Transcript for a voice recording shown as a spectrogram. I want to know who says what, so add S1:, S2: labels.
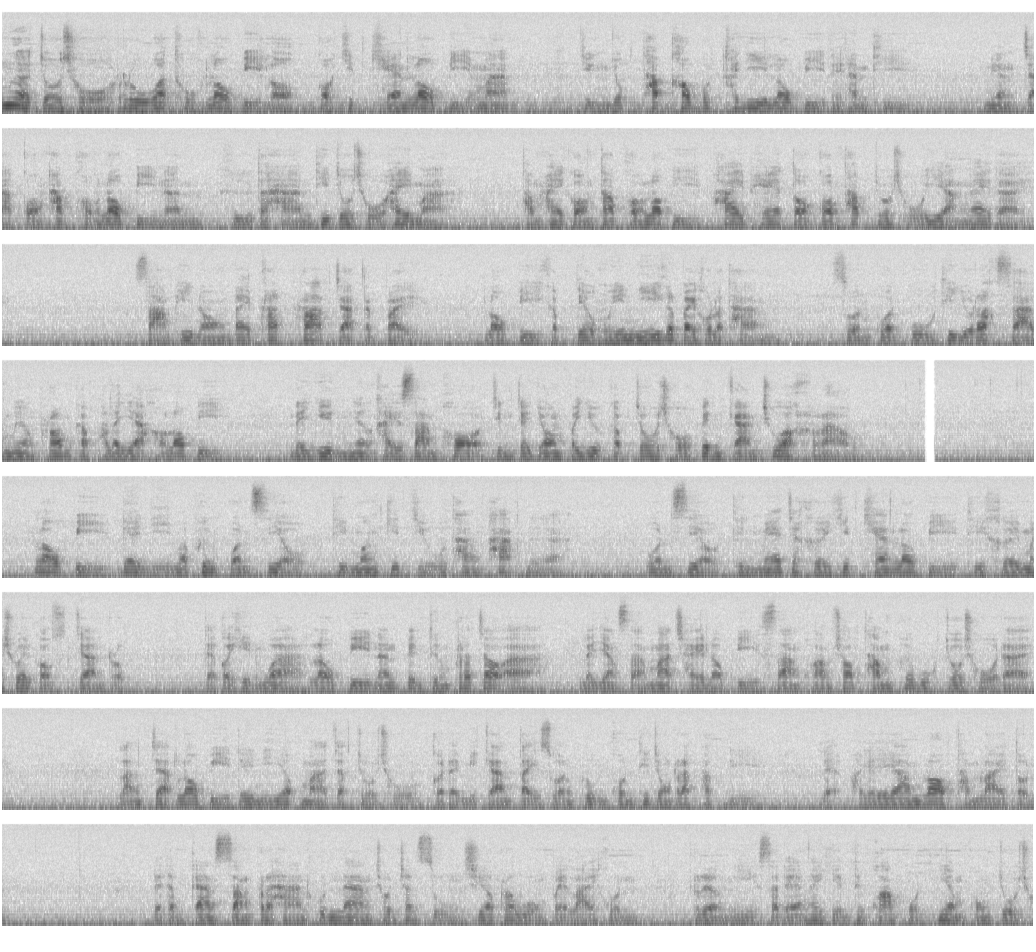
S1: เมื่อโจโฉรู้ว่าถูกเล่าปีหลอกก็คิดแค้นเล่าปีมาก จึงยกทัพเข้าบทขยี้เล่าปีในทันที เนื่องจากกองทัพของเล่าปีนั้นคือทหารที่โจโฉให้มาทำให้กองทัพของเล่าปีพ่ายแพ้ต่อกองทัพโจโฉอย่างง่ายดายสามพี่น้องได้พลัดพรากจากกันไปเล่าปีกับเตียวหุยหนีกันไปคนละทาง ส่วนกวนอูที่อยู่รักษาเมืองพร้อมกับภรรยาของเล่าปีได้ยืนเงื่อนไขสามข้อจึงจะยอมไปอยู่กับโจโฉเป็นการชั่วคราว เล่าปีได้หนีมาพึ่งอ้วนเซี่ยวที่เมืองกิจิ๋วทางภาคเหนืออ้วนเซี่ยวถึงแม้จะเคยคิดแค้นเล่าปีที่เคยมาช่วยกองสุจานรบ แต่ก็เห็นว่าเล่าปีนั้นเป็นถึงพระเจ้าอา และยังสามารถใช้เล่าปีสร้างความชอบธรรมเพื่อบุกโจโฉได้ หลังจากเล่าปีได้หนีออกมาจากโจโฉก็ได้มีการไต่สวนกลุ่มคนที่จงรักภักดี และพยายามลอบทำลายตนได้ทำการสั่งประหารขุนนางชนชั้นสูงเชื้อพระวงศ์ไปหลายคน เรื่องนี้แสดงให้เห็นถึงความโหดเหี้ยมของโจโฉ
